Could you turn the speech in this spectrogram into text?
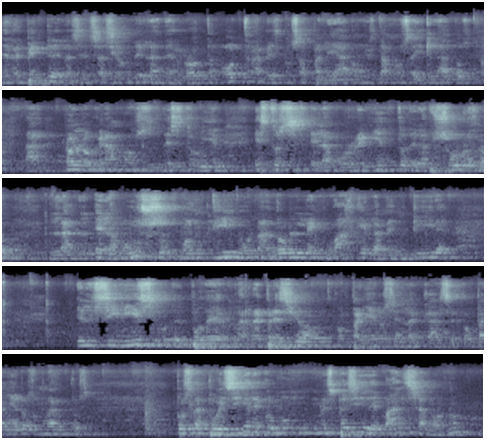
de repente la sensación de la derrota, otra vez nos apalearon, estamos aislados, ah, no logramos destruir, esto es el aburrimiento del absurdo, el abuso continuo, la doble lenguaje, la mentira, el cinismo del poder, la represión, compañeros en la cárcel, compañeros muertos. Pues la poesía era como una especie de bálsamo, ¿no?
